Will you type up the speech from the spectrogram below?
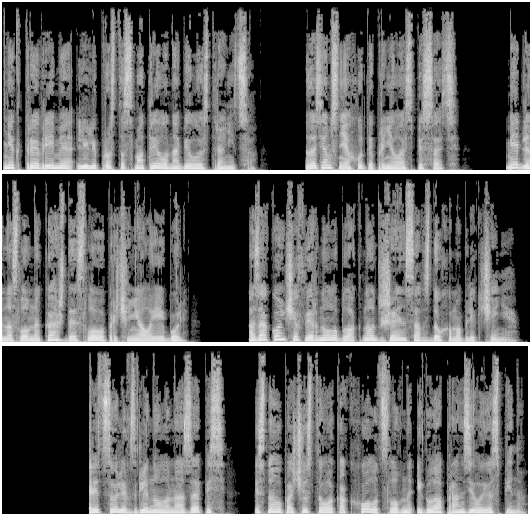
Некоторое время Лили просто смотрела на белую страницу. Затем с неохотой принялась писать. Медленно, словно каждое слово причиняло ей боль. А закончив, вернула блокнот Джейн со вздохом облегчения. Рицоли взглянула на запись и снова почувствовала, как холод, словно игла, пронзил ее спину.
